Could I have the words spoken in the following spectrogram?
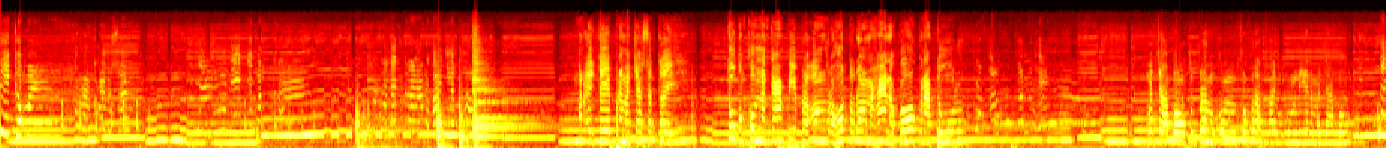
រាជកុមារនេះជាបត្រីបត្រីរបស់យើងផងមិនអីទេព្រះម្ចាស់ស្ត្រីទូបង្គំនឹងការពារព្រះអង្គរហូតទៅដល់មហានគរក្រាបទូលម្ចាស់បងទូព្រះបង្គំសូមក្រាបថ្វាយបង្គំលាណាម្ចាស់បងតែ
